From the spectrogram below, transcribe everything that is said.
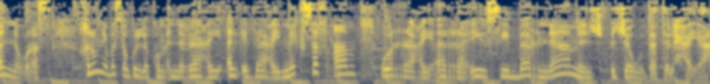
النورس. خلوني بس أقول لكم أن الراعي الإذاعي Mix FM والراعي الرئيسي برنامج جودة الحياة.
